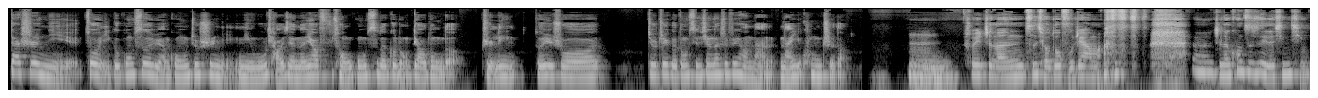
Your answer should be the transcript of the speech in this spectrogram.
但是你作为一个公司的员工，就是你你无条件的要服从公司的各种调动的指令，所以说就这个东西真的是非常难难以控制的。嗯，所以只能自求多福这样嘛，嗯，只能控制自己的心情。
